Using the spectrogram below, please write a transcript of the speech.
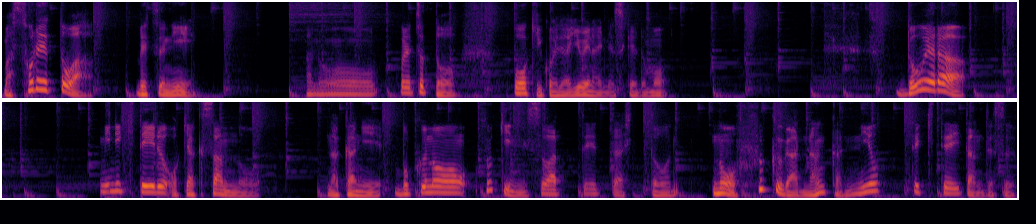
まあ、それとは別に、あのー、これちょっと大きい声では言えないんですけれども、どうやら見に来ているお客さんの中に僕の付近に座っていた人の服がなんか匂ってきていたんです。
